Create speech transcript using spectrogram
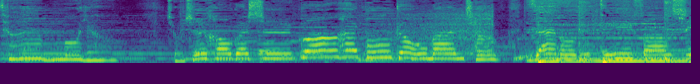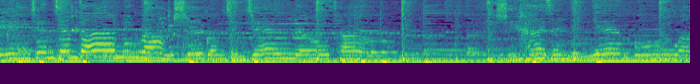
的模样，就只好怪时光还不够漫长。在某个地方，心渐渐的明朗，时光渐渐流淌，谁还在念念不忘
